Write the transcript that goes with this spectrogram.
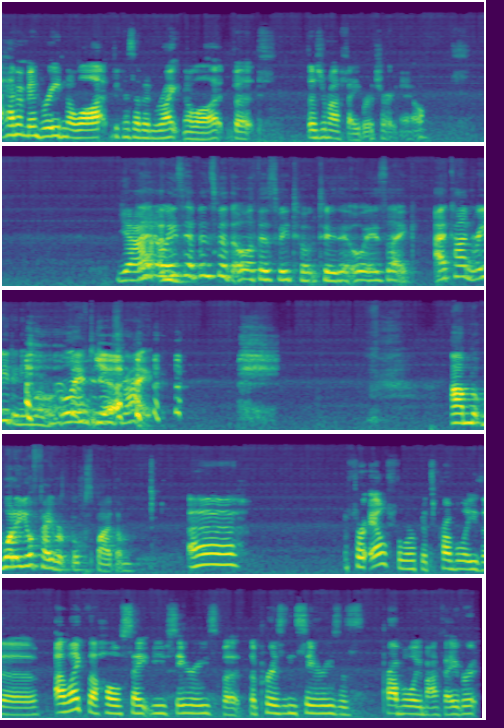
I haven't been reading a lot because I've been writing a lot, but those are my favorites right now. yeah? That always and- happens with authors we talk to. They're always like, I can't read anymore. All I have to do Yeah. is write. um, what are your favorite books by them? Uh, for Elle Thorpe, it's probably the I like the whole Saint View series, but the prison series is probably my favorite.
